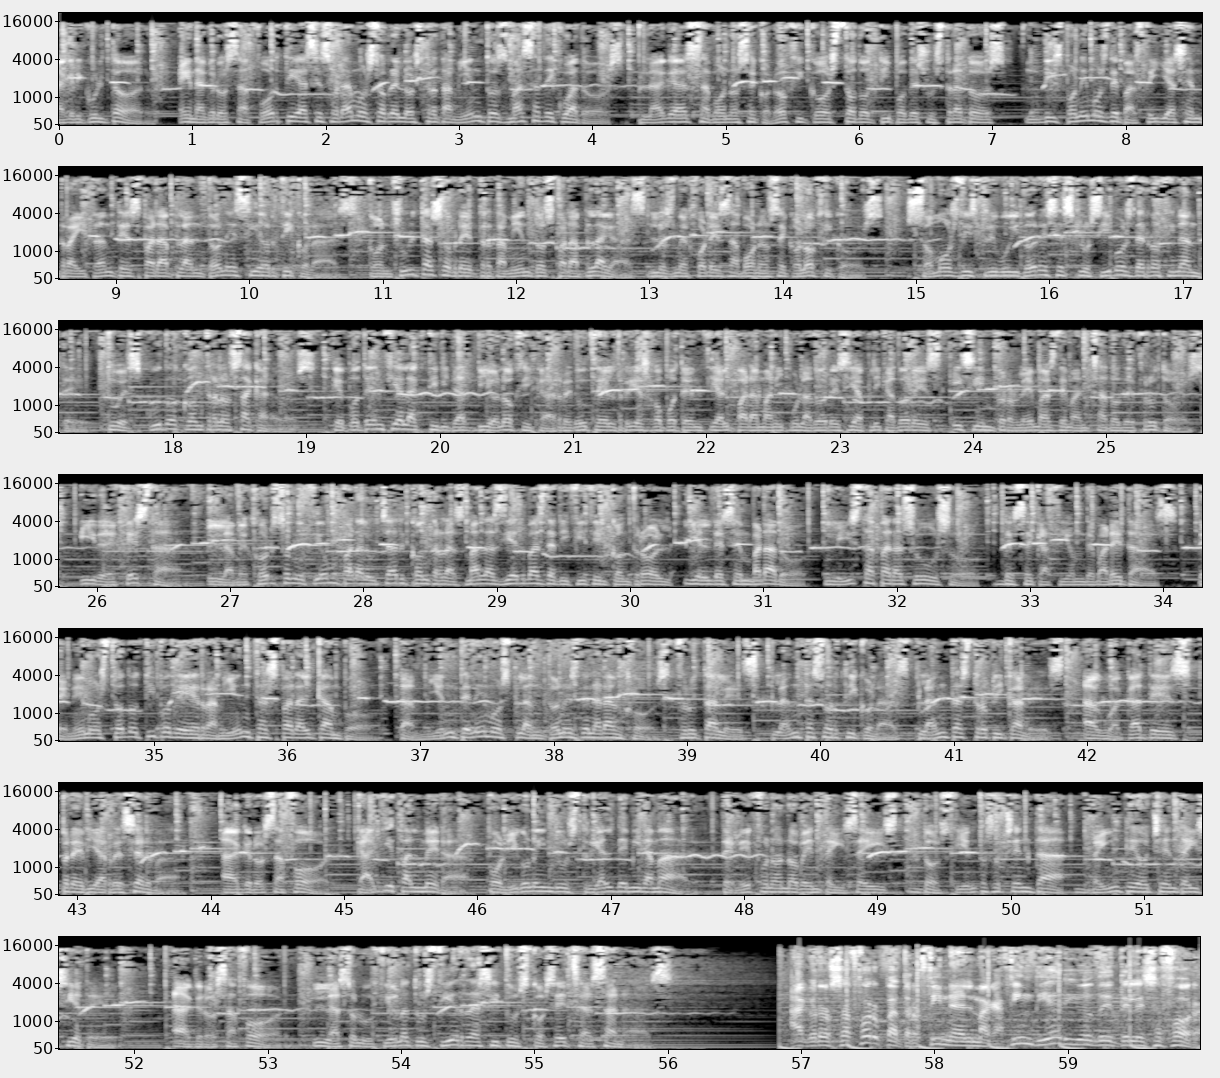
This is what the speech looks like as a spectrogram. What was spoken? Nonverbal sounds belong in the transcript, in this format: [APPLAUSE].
Agricultor. En Agrosafor te asesoramos sobre los tratamientos más adecuados. Plagas, abonos ecológicos, todo tipo de sustratos. Disponemos de pastillas enraizantes para plantones y hortícolas. Consulta sobre tratamientos para plagas, los mejores abonos ecológicos. Somos distribuidores exclusivos de Rocinante, tu escudo contra los ácaros, que potencia la actividad biológica, reduce el riesgo potencial para manipuladores y aplicadores y sin problemas de manchado de frutos. Y de Gesta, la mejor solución para luchar contra las malas hierbas de difícil control y el desembarado, lista para su uso, desecación de varetas. Tenemos todo tipo de herramientas para el campo. También tenemos plantones de naranjos, frutales, plantas hortícolas, plantas tropicales, aguacates previa reserva. Agrosafor, calle Palmera, Polígono Industrial de Miramar, teléfono 96 280 2087. Agrosafor, la solución a tus tierras y tus cosechas sanas. Agrosafor patrocina el magazín diario de Telesafor.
